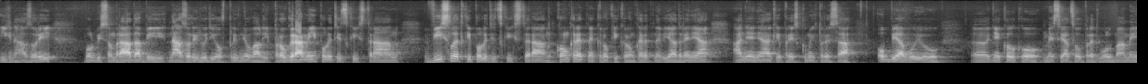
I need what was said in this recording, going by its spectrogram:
ich názory. Bol by som rád, aby názory ľudí ovplyvňovali programy politických strán, výsledky politických strán, konkrétne kroky, konkrétne vyjadrenia a nie nejaké prieskumy, ktoré sa objavujú e, niekoľko mesiacov pred voľbami.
